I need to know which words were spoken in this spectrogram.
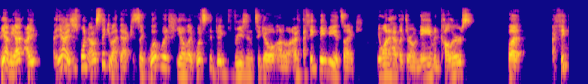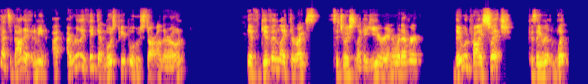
Yeah. I mean, I, I yeah, I just want. I was thinking about that because like, what would you know, like, what's the big reason to go on alone? I, I think maybe it's like they want to have like their own name and colors, but I think that's about it. I mean, I, I really think that most people who start on their own, if given like the right situation, like a year in or whatever, they would probably switch because they really what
